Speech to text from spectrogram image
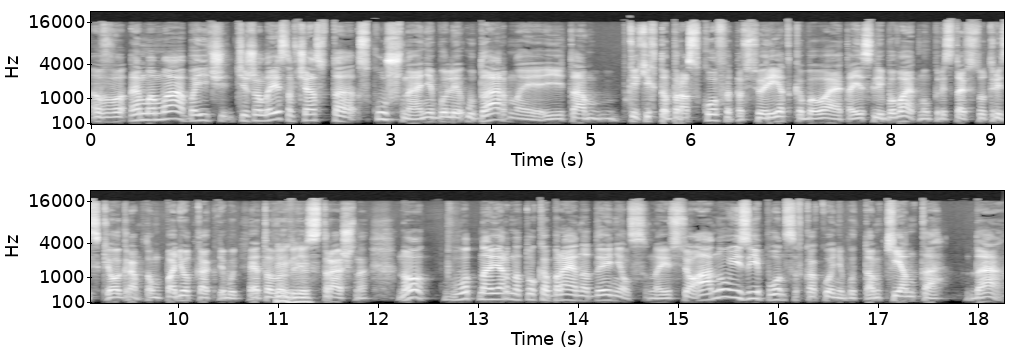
в ММА бои тяжеловесов часто скучные, они более ударные, и там каких-то бросков это все редко бывает. А если бывает, ну, представь, представь, 130 килограмм там упадет как-нибудь, это выглядит mm-hmm. страшно. Но вот, наверное, только Брайана Дэнилсона и все. А ну из японцев какой-нибудь там Кента, да,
